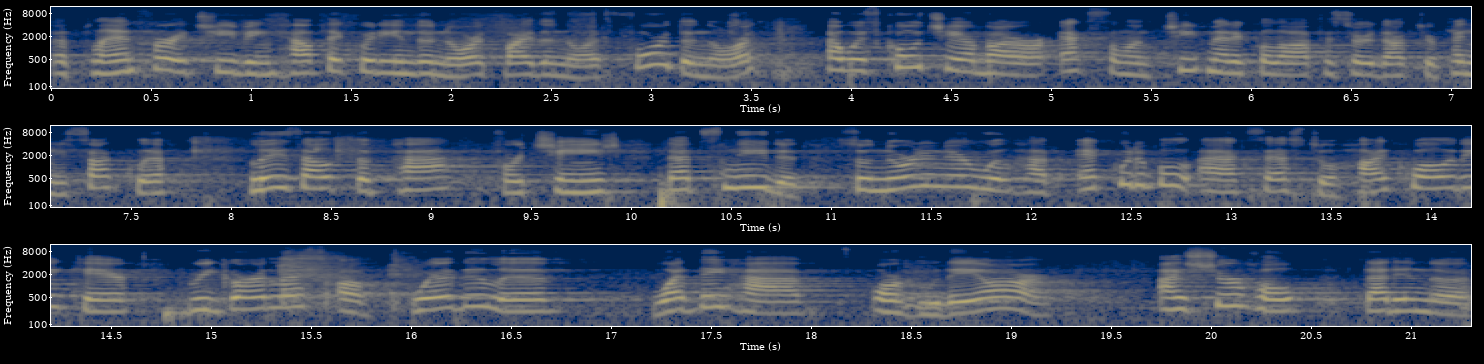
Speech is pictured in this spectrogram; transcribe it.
a plan for achieving health equity in the North by the North for the North, that was co-chaired by our excellent Chief Medical Officer, Dr. Penny Sutcliffe, lays out the path for change that's needed so Northerner will have equitable access to high-quality care regardless of where they live, what they have, or who they are. I sure hope that in the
